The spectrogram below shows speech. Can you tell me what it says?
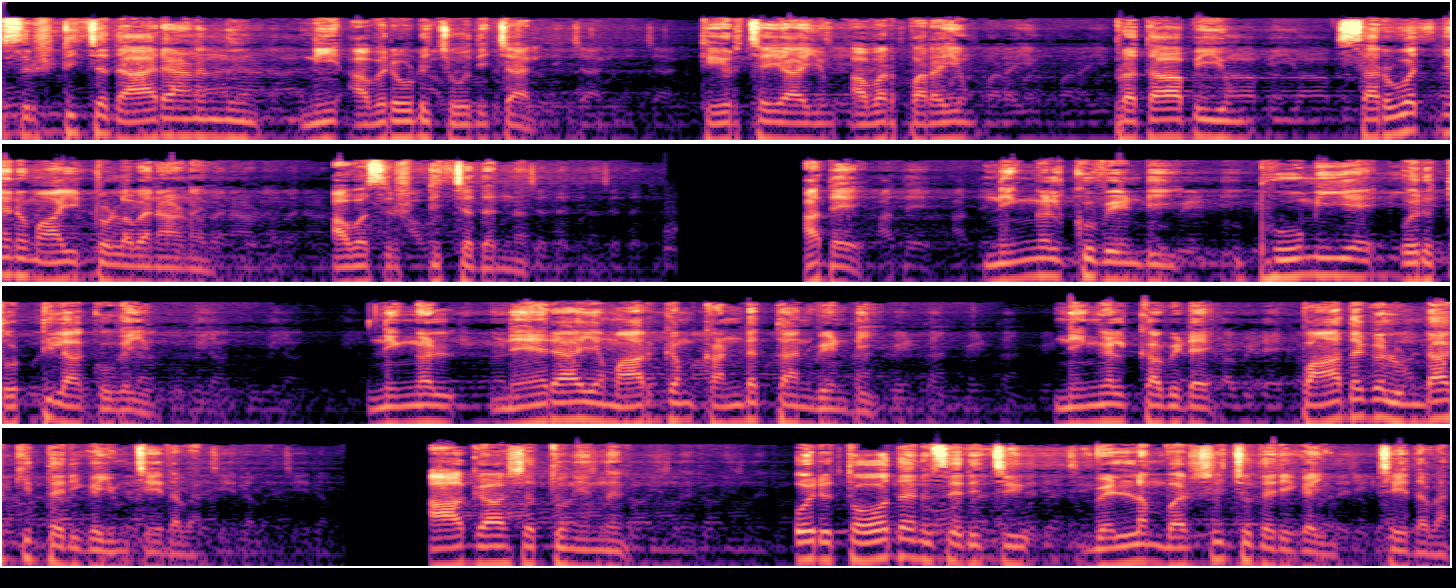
സൃഷ്ടിച്ചതാരാണെന്ന് നീ അവരോട് ചോദിച്ചാൽ തീർച്ചയായും അവർ പറയും പ്രതാപിയും സർവജ്ഞനുമായിട്ടുള്ളവനാണ് അവ സൃഷ്ടിച്ചതെന്ന്. അതെ നിങ്ങൾക്കു വേണ്ടി ഭൂമിയെ ഒരു തൊട്ടിലാക്കുകയും നിങ്ങൾ നേരായ മാർഗം കണ്ടെത്താൻ വേണ്ടി നിങ്ങൾക്കവിടെ പാതകൾ ഉണ്ടാക്കിത്തരികയും ചെയ്തവൻ ആകാശത്തുനിന്ന് ഒരു തോതനുസരിച്ച് വെള്ളം വർഷിച്ചു തരികയും ചെയ്തവൻ.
